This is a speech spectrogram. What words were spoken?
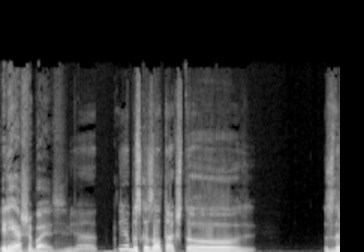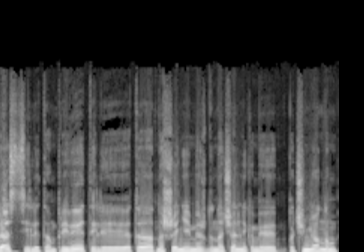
Или я ошибаюсь? Я, я бы сказал так, что здрасте или там привет, или это отношения между начальниками и подчиненным,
